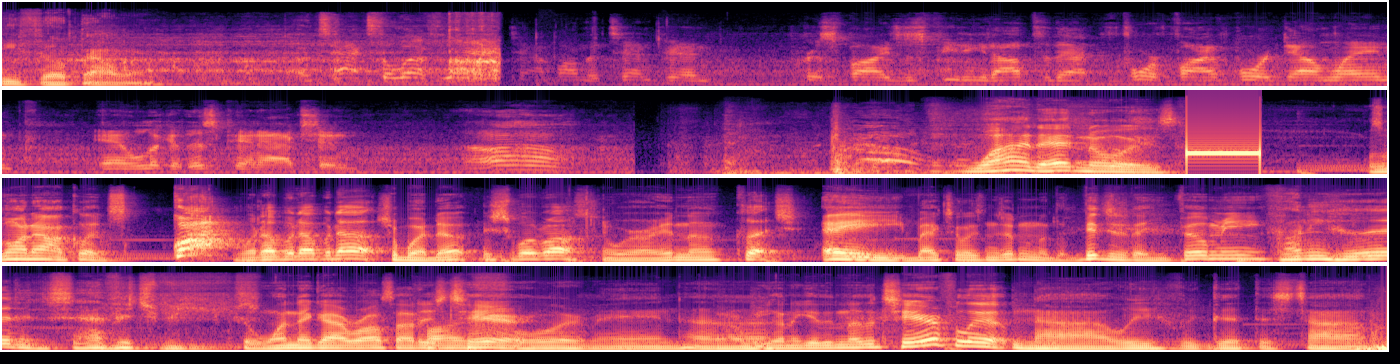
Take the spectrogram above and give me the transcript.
He felt that one. Attacks the left lane. Tap on the 10 pin. Chris Vise is feeding it out to that 4-5 board down lane. And look at this pin action. Oh. Why that noise? What's going on, Clutch? Squad! What up, what up, what up? It's your boy Dub. It's your boy Ross. And we're in the Clutch. Hey, back to ladies and gentlemen, the bitches that you feel me? Funny Hood and Savage Me. The one that got Ross out his chair. Four, man. Are we Uh, gonna get another chair flip? nah, we we good this time.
